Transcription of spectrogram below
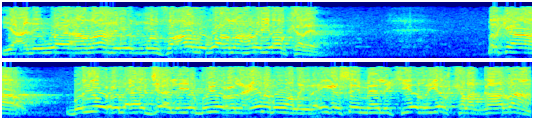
Yacni waa amaah manfaco lagu amaahnayo oo kale. Marka buyuucu laajaal iyo buyuucu lciinaba waa la yidhaha inkastay maalikiyadu yar kala qaadaan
